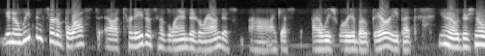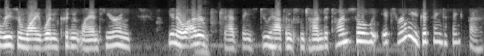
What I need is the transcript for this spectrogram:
you know we've been sort of blessed. Uh, tornadoes have landed around us. Uh, I guess I always worry about Barrie, but you know there's no reason why one couldn't land here, and you know other bad things do happen from time to time. So it's really a good thing to think about.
